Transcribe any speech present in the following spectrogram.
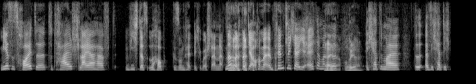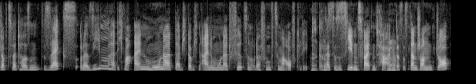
mir ist es heute total schleierhaft, wie ich das überhaupt gesundheitlich überstanden habe. Ne? Man wird ja auch immer empfindlicher, je älter man Ja, wird. ja, oh ja. Ich hatte mal, also ich hatte, ich glaube 2006 oder 2007 hatte ich mal einen Monat, da habe ich glaube ich in einem Monat 14 oder 15 Mal aufgelegt. Ja, das heißt, das ist jeden zweiten Tag. Das ist dann schon ein Job.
